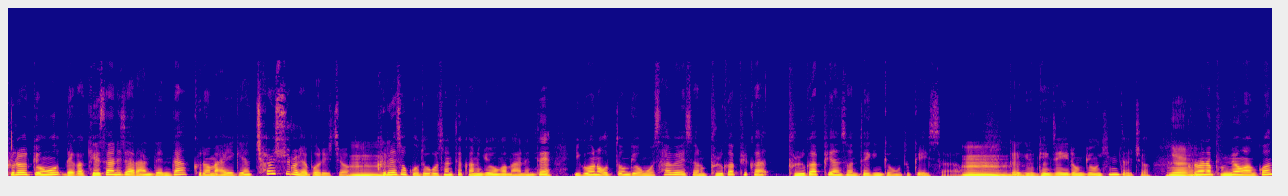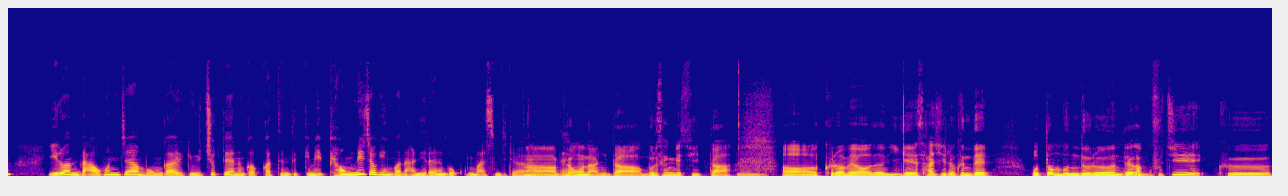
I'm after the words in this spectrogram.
그럴 경우 내가 계산이 잘 안 된다? 그럼 아예 그냥 철수를 해버리죠. 음. 그래서 고독을 선택하는 경우가 많은데 이거는 어떤 경우 사회에서는 불가피한, 불가피한 선택인 경우도 꽤 있어요. 음. 그러니까 굉장히 이런 경우 힘들죠. 예. 그러나 분명한 건 이런 나 혼자 뭔가 이렇게 위축되는 것 같은 느낌이 병리적인 건 아니라는 거 꼭 말씀드려요. 아, 네. 병은 아니다. 물 생길 수 있다. 음. 어, 그러면은 이게 사실은 근데 어떤 분들은 내가 음. 굳이 그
